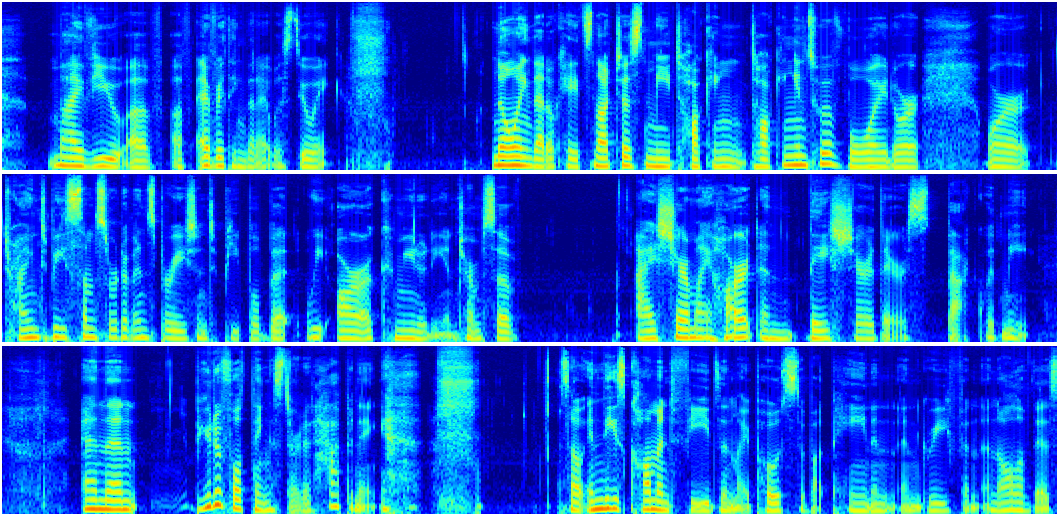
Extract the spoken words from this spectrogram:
my view of of everything that I was doing. Knowing that okay it's not just me talking talking into a void or or trying to be some sort of inspiration to people but we are a community in terms of I share my heart and they share theirs back with me. And then beautiful things started happening so in these comment feeds and my posts about pain and, and grief and, and all of this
